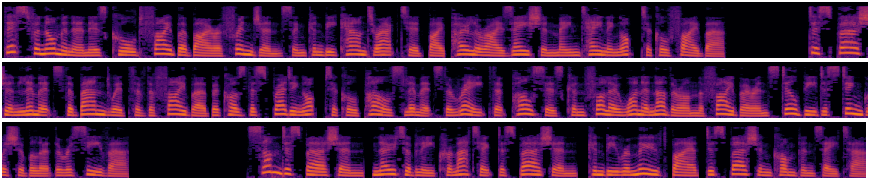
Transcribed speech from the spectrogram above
This phenomenon is called fiber birefringence and can be counteracted by polarization maintaining optical fiber. Dispersion limits the bandwidth of the fiber because the spreading optical pulse limits the rate that pulses can follow one another on the fiber and still be distinguishable at the receiver. Some dispersion, notably chromatic dispersion, can be removed by a dispersion compensator.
